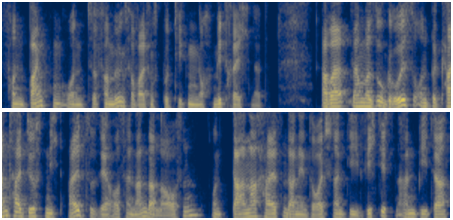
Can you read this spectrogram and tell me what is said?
von Banken und Vermögensverwaltungsboutiquen noch mitrechnet. Aber sagen wir so, Größe und Bekanntheit dürften nicht allzu sehr auseinanderlaufen. Und danach heißen dann in Deutschland die wichtigsten Anbieter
